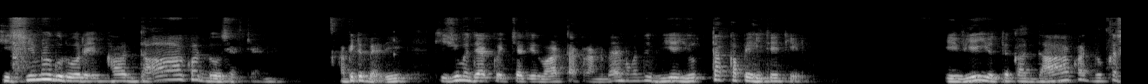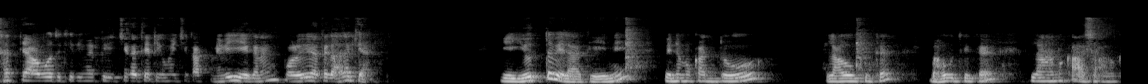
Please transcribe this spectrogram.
කිසිම ගුරුවරයෙක් කවදාකවත් දෝෂයක් කියන්නේ අපිට බැරි කිසිම දෙයක් වෙච්ච හැටියට වාර්තා කරන්න බෑ මොකද විය යුත්තක් අපේ හිතේ තියෙනවා. ඒ විය යුත්තක කවදාකවත් දුක්ඛ සත්‍ය අවබෝධ කිරීමේ පිළිච්ච ගතියට යොමුච්ච එකක් නෙවෙයි ඒක නම් පොළවේ අත ගහලා කියන්නේ. මේ යුත්ත වෙලා තියෙන්නේ වෙන මොකද්දෝ ලෞකික භෞතික ලාමක ආශාවක.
